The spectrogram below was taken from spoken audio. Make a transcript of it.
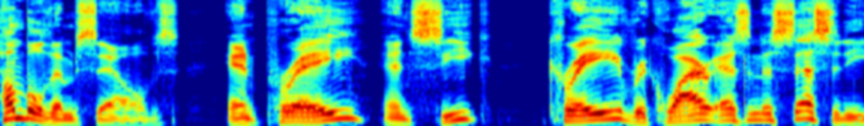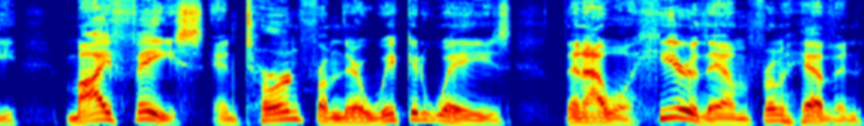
humble themselves and pray and seek, crave, require as a necessity my face and turn from their wicked ways, then I will hear them from heaven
